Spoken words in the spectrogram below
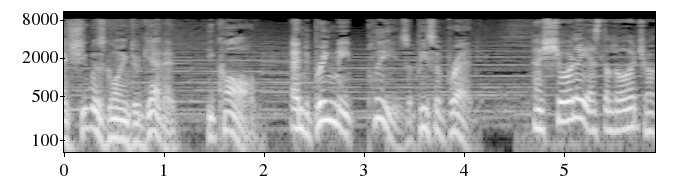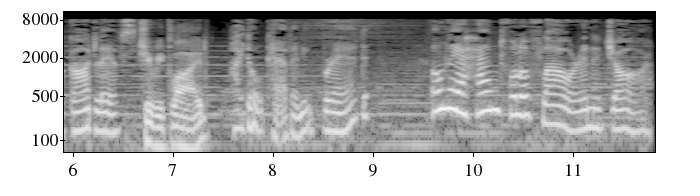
As she was going to get it, he called. And bring me, please, a piece of bread. As surely as the Lord your God lives, She replied, I don't have any bread. Only a handful of flour in a jar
